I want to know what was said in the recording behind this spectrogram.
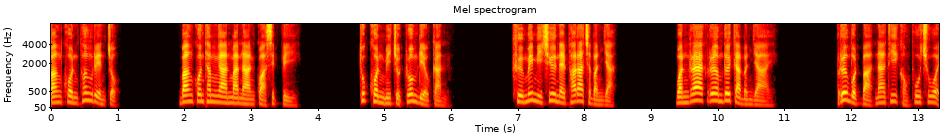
บางคนเพิ่งเรียนจบ บางคนทำงานมานานกว่า 10 ปี ทุกคนมีจุดร่วมเดียวกัน คือไม่มีชื่อในพระราชบัญญัติ วันแรกเริ่มด้วยการบรรยาย เรื่องบทบาทหน้าที่ของผู้ช่วย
